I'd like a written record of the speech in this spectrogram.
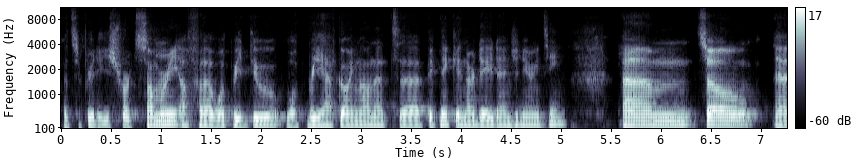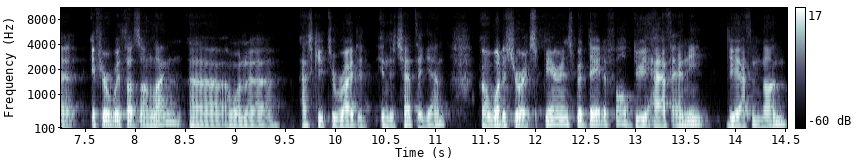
that's a pretty short summary of uh, what we do, what we have going on at uh, Picnic in our data engineering team. Um, so uh, if you're with us online, uh, I want to ask you to write it in the chat again. Uh, what is your experience with Data Vault? Do you have any? Do you have none?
